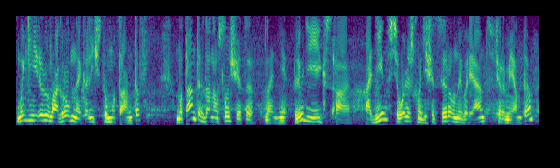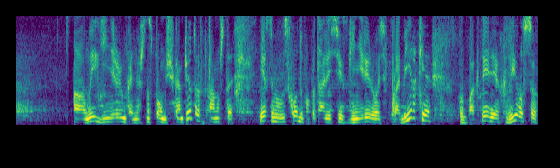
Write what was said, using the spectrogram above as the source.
Мы генерируем огромное количество мутантов. Мутанты в данном случае это да, не люди X, а один всего лишь модифицированный вариант фермента, мы их генерируем, конечно, с помощью компьютеров, потому что если бы вы сходу попытались их сгенерировать в пробирке, в бактериях, в вирусах,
